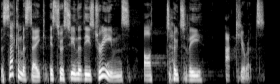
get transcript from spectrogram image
The second mistake is to assume that these dreams are totally accurate.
